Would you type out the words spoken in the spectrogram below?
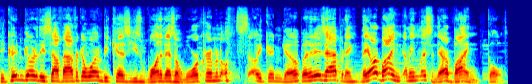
he couldn't go to the South Africa one because he's wanted as a war criminal, so he couldn't go. But it is happening. They are buying, I mean, listen, they are buying gold.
